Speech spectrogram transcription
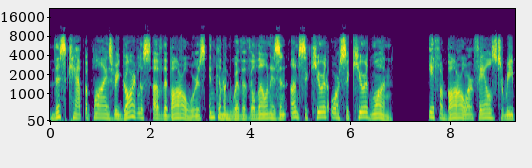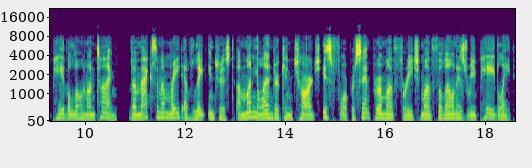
This cap applies regardless of the borrower's income and whether the loan is an unsecured or secured one. If a borrower fails to repay the loan on time, the maximum rate of late interest a moneylender can charge is 4% per month for each month the loan is repaid late.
